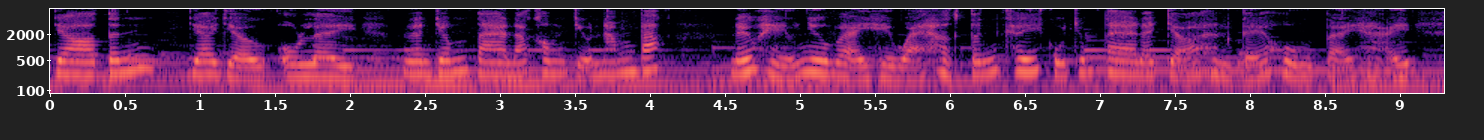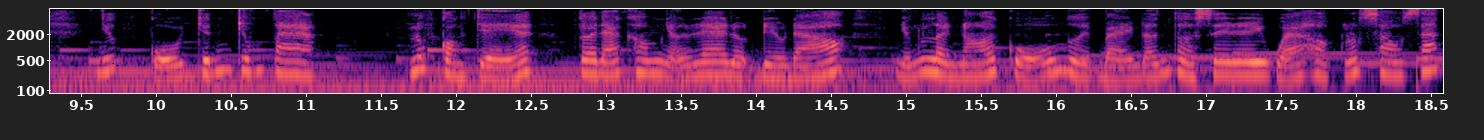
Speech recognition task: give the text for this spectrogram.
do tính do dự, ù lì, nên chúng ta đã không chịu nắm bắt. Nếu hiểu như vậy thì quả thật tính khí của chúng ta đã trở thành kẻ thù tệ hại nhất của chính chúng ta. Lúc còn trẻ, tôi đã không nhận ra được điều đó những lời nói của người bạn đến từ series quả thật rất sâu sắc.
